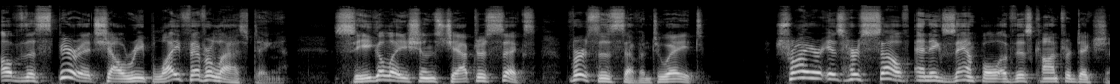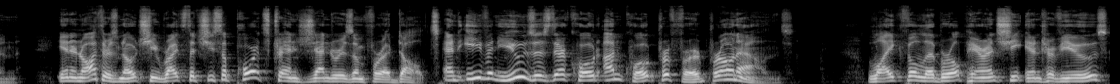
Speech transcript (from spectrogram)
of the Spirit shall reap life everlasting. See Galatians chapter 6, verses 7 to 8. Shrier is herself an example of this contradiction. In an author's note, she writes that she supports transgenderism for adults and even uses their quote unquote preferred pronouns. Like the liberal parents she interviews,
